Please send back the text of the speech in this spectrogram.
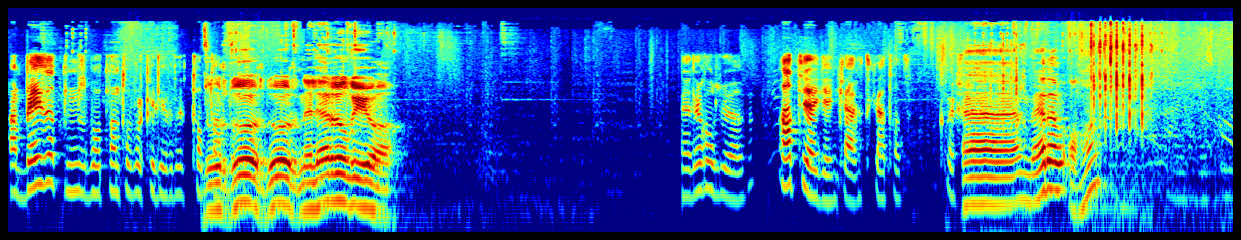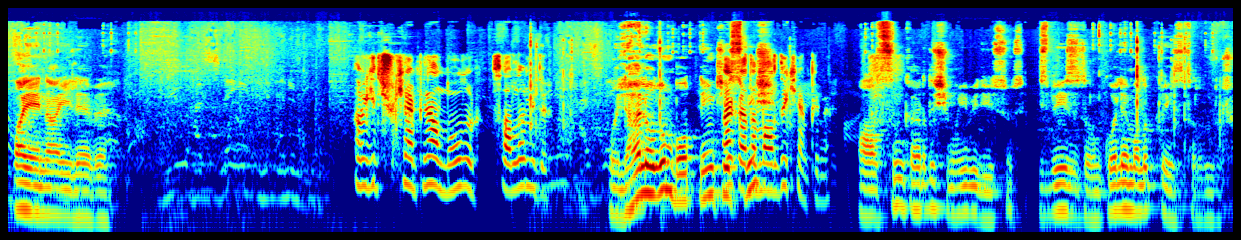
Ha base at dümdüz bottan topa. Toptan Dur dur dur neler oluyor? Neler oluyor abi? At ya gank artık at at. Koş. He merhaba. Aha. Vay enayi be. Abi git şu campini al ne olur. Salla mıydı? Helal oğlum bot lane Bak kesmiş. adam aldı campini. Alsın kardeşim ayıp ediyorsun sen. Biz base atalım. Golem alıp base atalım dur.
